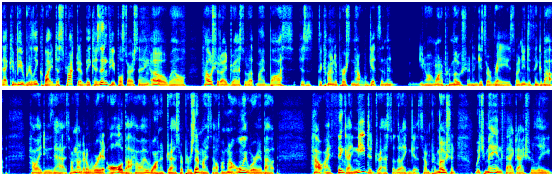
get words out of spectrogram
that can be really quite destructive because then people start saying, oh, well, how should I dress so that my boss is the kind of person that gets in the you know, I want a promotion and gets a raise. So I need to think about how I do that. So I'm not going to worry at all about how I want to dress or present myself. I'm going to only worry about how I think I need to dress so that I can get some promotion, which may in fact actually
